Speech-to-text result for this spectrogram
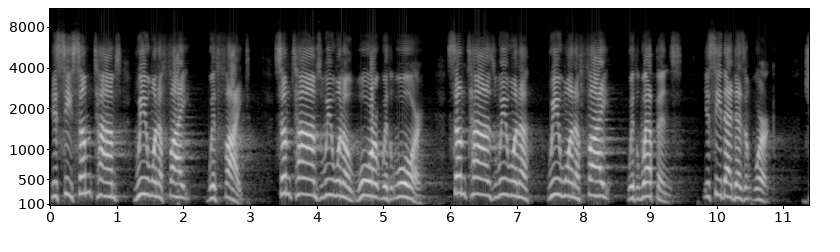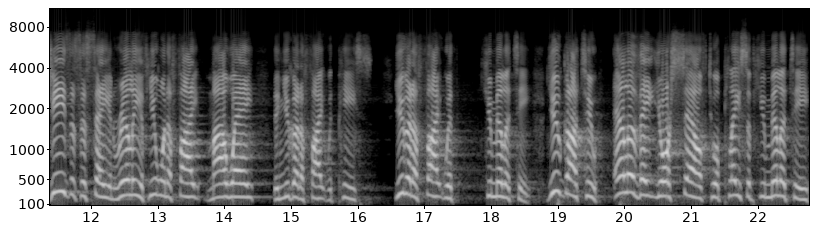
You see, sometimes we want to fight with fight. Sometimes we want to war with war. Sometimes we want to we want to fight with weapons. You see that doesn't work. Jesus is saying, really, if you want to fight my way, then you got to fight with peace. You got to fight with humility. You got to elevate yourself to a place of humility.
